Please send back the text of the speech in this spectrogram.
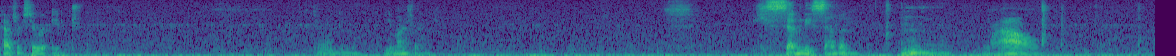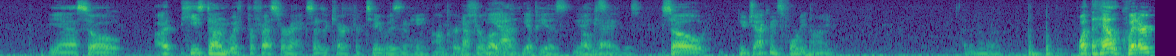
Patrick Stewart age. Come on, Google. Be my friend. He's 77. Mm. Wow. Yeah, so uh, he's done with Professor X as a character too, isn't he? I'm pretty After sure. Logan? Yeah, yep, he is. Yeah, he Okay. said he was. So Hugh Jackman's 49. I didn't know what What the hell, quitter?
